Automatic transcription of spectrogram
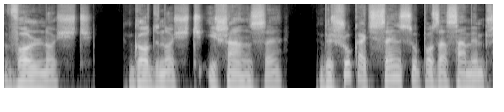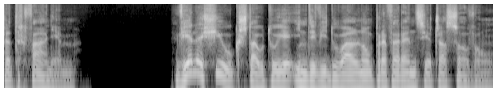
wolność, godność i szanse, by szukać sensu poza samym przetrwaniem. Wiele sił kształtuje indywidualną preferencję czasową.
